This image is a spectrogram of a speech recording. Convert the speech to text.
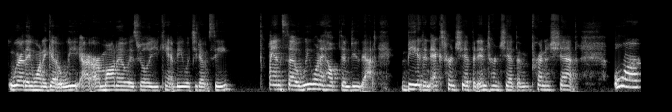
where they want to go. We our, our motto is really you can't be what you don't see. And so we want to help them do that, be it an externship, an internship, an apprenticeship, or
